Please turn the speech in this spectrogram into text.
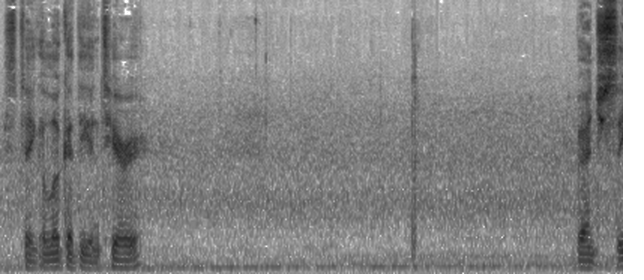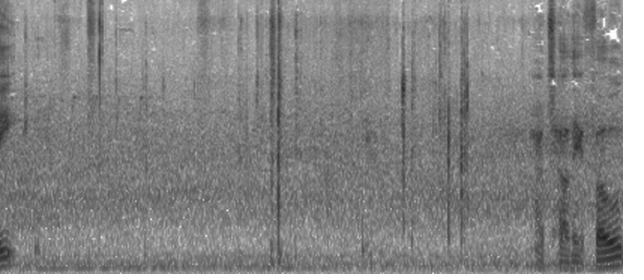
Let's take a look at the interior. Bench seat. That's how they fold.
